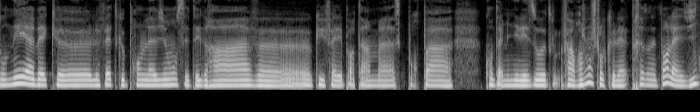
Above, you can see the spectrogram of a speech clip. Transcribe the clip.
sont nés avec euh, le fait que prendre l'avion c'était grave, euh, qu'il fallait porter un masque pour pas contaminer les autres. Enfin franchement, je trouve que très honnêtement, la vie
